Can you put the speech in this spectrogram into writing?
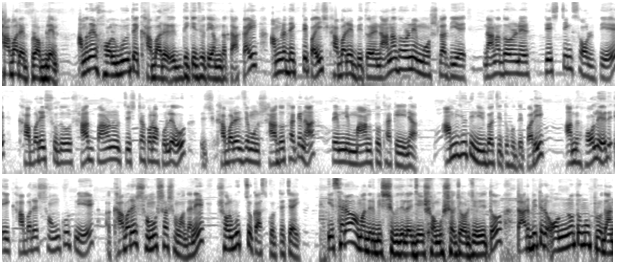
খাবারের প্রবলেম আমাদের হলগুলোতে খাবারের দিকে যদি আমরা তাকাই, আমরা দেখতে পাই খাবারের ভিতরে নানা ধরনের মশলা দিয়ে, নানা ধরনের টেস্টিং সল্ট দিয়ে খাবারের শুধু স্বাদ বাড়ানোর চেষ্টা করা হলেও খাবারের যেমন স্বাদও থাকে না, তেমনি মান তো থাকেই না। আমি যদি নির্বাচিত হতে পারি, আমি হলের এই খাবারের সংকট নিয়ে, খাবারের সমস্যা সমাধানে সর্বোচ্চ কাজ করতে চাই। এছাড়াও আমাদের বিশ্ববিদ্যালয়ে যে সমস্যা জর্জরিত, তার ভিতরে অন্যতম প্রধান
